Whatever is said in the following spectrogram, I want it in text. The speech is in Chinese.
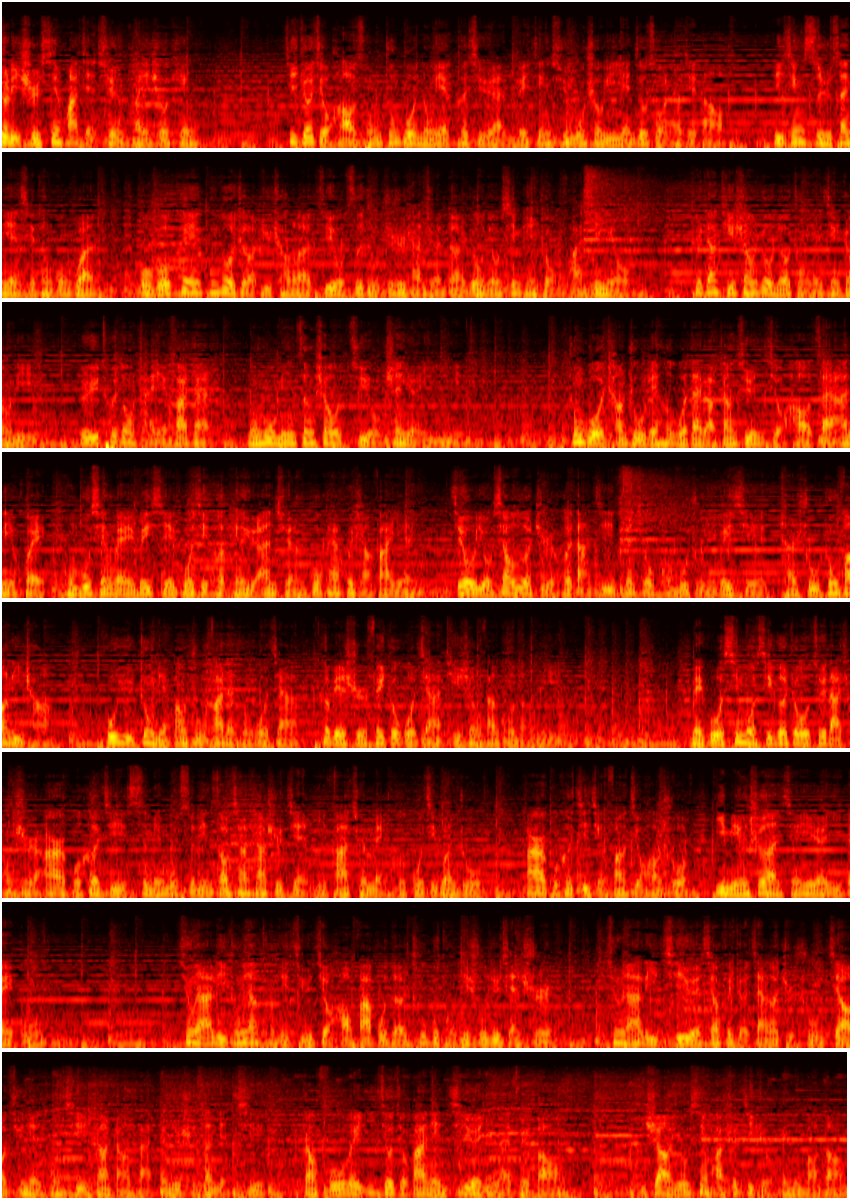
这里是新华简讯，欢迎收听。记者九号从中国农业科学院北京畜牧兽医研究所了解到，历经四十三年协同攻关，我国科研工作者育成了具有自主知识产权的肉牛新品种华西牛，这将提升肉牛种业竞争力，对于推动产业发展、农牧民增收具有深远意义。中国常驻联合国代表张军九号在安理会恐怖行为威胁国际和平与安全公开会上发言，就有效遏制和打击全球恐怖主义威胁阐述中方立场。呼吁重点帮助发展中国家，特别是非洲国家提升反恐能力。美国新墨西哥州最大城市阿尔伯克基四名穆斯林遭枪杀事件引发全美和国际关注。阿尔伯克基警方九号说，一名涉案嫌疑人已被捕。匈牙利中央统计局九号发布的初步统计数据显示，匈牙利七月消费者价格指数较去年同期上涨百分之十三点七，涨幅为一九九八年七月以来最高。以上由新华社记者为您报道。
